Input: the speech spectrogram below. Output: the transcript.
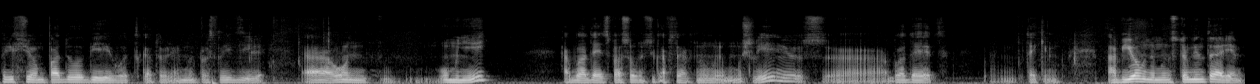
при всем подобии, вот, которое мы проследили, э, он умней, обладает способностью к абстрактному мышлению, с, обладает таким объемным инструментарием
